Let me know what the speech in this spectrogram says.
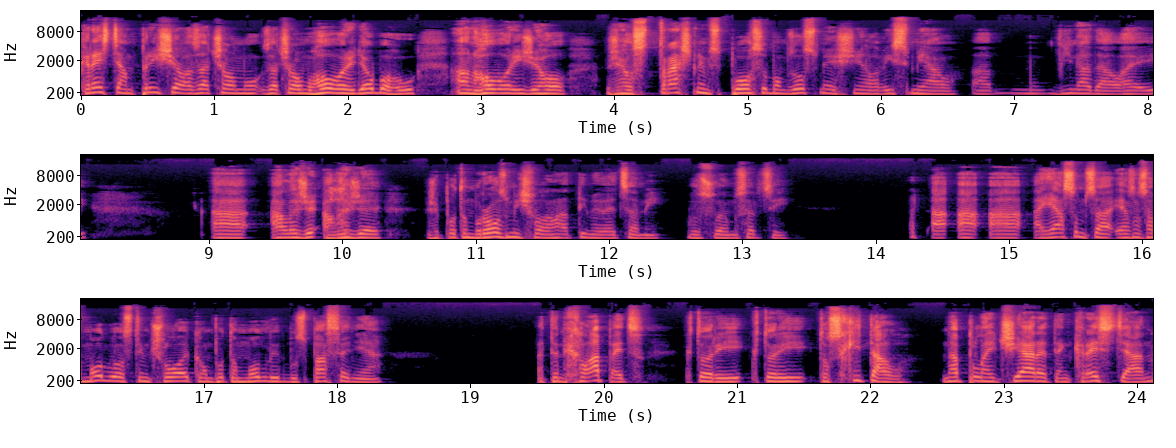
kresťan prišiel a začal mu, začal mu hovoriť o Bohu a on hovorí, že ho, že ho strašným spôsobom zosmiešnil a vysmial a mu vynadal, hej. A, ale že, ale že, že potom rozmýšľal nad tými vecami vo svojom srdci. A, a, a, a ja, som sa, ja som sa modlil s tým človekom potom modlitbu spasenia. A ten chlapec, ktorý, ktorý to schytal na plnej čiare, ten kresťan,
